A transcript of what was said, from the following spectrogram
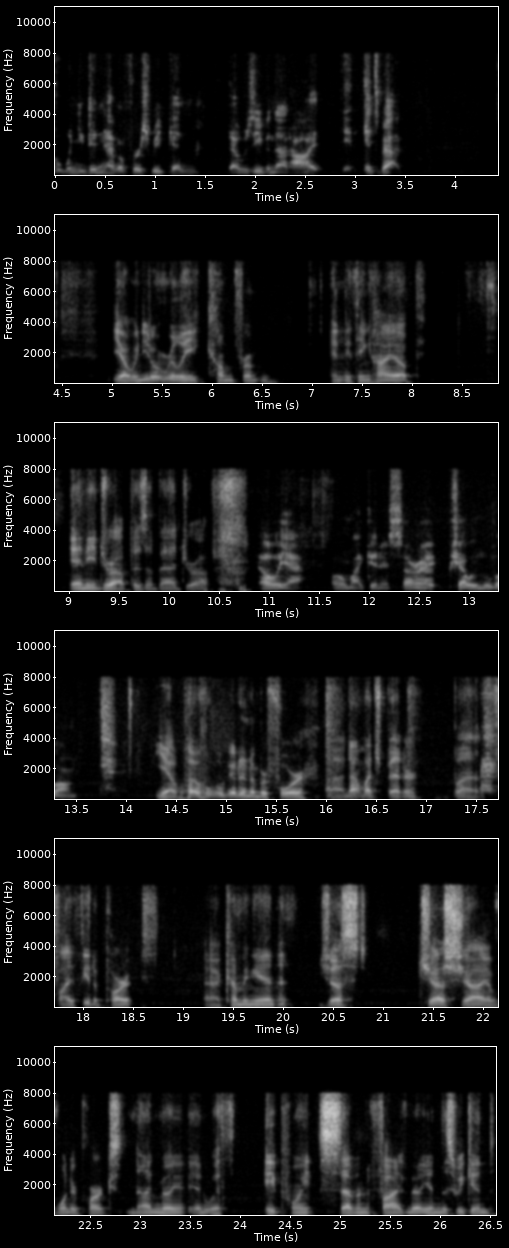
but when you didn't have a first weekend that was even that high, it, it's bad. Yeah, when you don't really come from anything high up, any drop is a bad drop. Oh yeah. Oh my goodness. All right. Shall we move on? Yeah, well, we'll go to number four. Uh, not much better, but five feet apart. Uh, coming in just just shy of Wonder Park's nine million with eight point seven five million this weekend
